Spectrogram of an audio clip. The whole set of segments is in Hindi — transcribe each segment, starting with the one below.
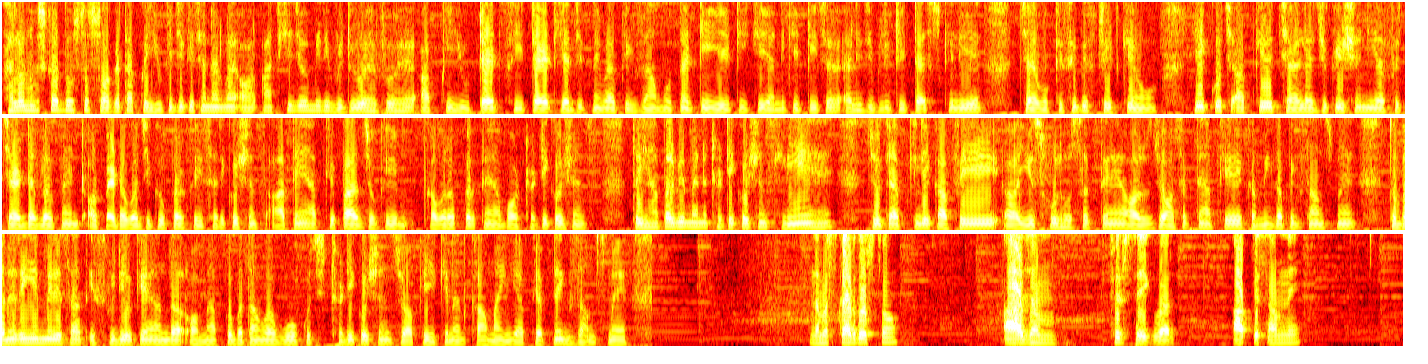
हेलो, नमस्कार दोस्तों, स्वागत है आपका जी के चैनल में। और आज की जो मेरी वीडियो है, वो है आपके यू टेट सी टेट या जितने भी आपके एग्ज़ाम होते हैं टी ए टी के, यानी कि टीचर एलिजिबिलिटी टेस्ट के लिए, चाहे वो किसी भी स्टेट के हों, ये कुछ आपके चाइल्ड एजुकेशन या फिर चाइल्ड डेवलपमेंट और पेडागोजी के ऊपर कई सारे क्वेश्चन आते हैं आपके पास, जो कि कवर अप करते हैं अबाउट थर्टी क्वेश्चन तो यहाँ पर भी मैंने थर्टी क्वेश्चन लिए हैं, जो कि आपके लिए काफ़ी यूज़फुल हो सकते हैं और जो आ सकते हैं आपके कमिंग अप एग्ज़ाम्स में। तो बने रहिए मेरे साथ इस वीडियो के अंदर और मैं आपको बताऊँगा वो कुछ थर्टी क्वेश्चंस जो आपके यकीन काम आएँगे आपके अपने एग्ज़ाम्स में। नमस्कार दोस्तों, आज हम फिर से एक बार आपके सामने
